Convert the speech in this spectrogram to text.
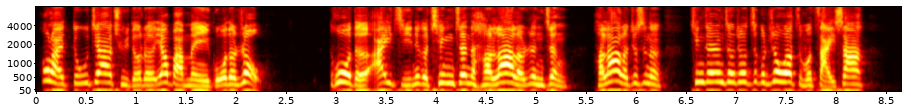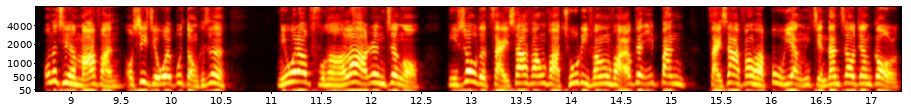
后来独家取得了要把美国的肉获得埃及那个清真的哈拉了认证，哈拉了就是呢清真认证就是这个肉要怎么宰杀哦，那其实很麻烦哦，细节我也不懂，可是你为了符合哈拉认证哦。你肉的宰杀方法、处理方法要跟一般宰杀方法不一样，你简单知道这样够了。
